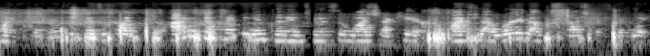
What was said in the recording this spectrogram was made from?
want to care because it's like I don't have the input into it, so why should I care? Why should I worry about this? Why should I stay away?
